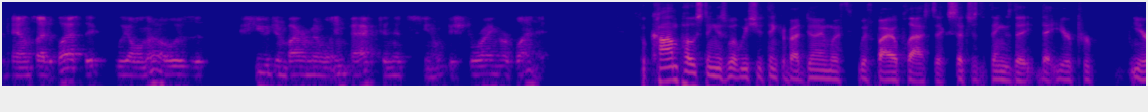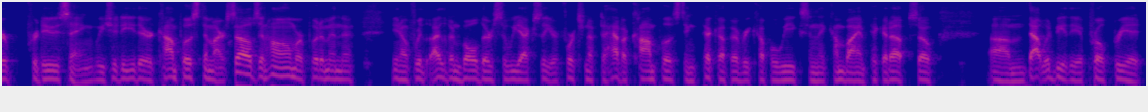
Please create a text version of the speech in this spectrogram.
the downside of plastic, we all know, is a huge environmental impact, and it's you know destroying our planet. So composting is what we should think about doing with with bioplastics, such as the things that that you're you're producing. We should either compost them ourselves at home or put them in the, you know, if we I live in Boulder, so we actually are fortunate enough to have a composting pickup every couple weeks, and they come by and pick it up. So um, that would be the appropriate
